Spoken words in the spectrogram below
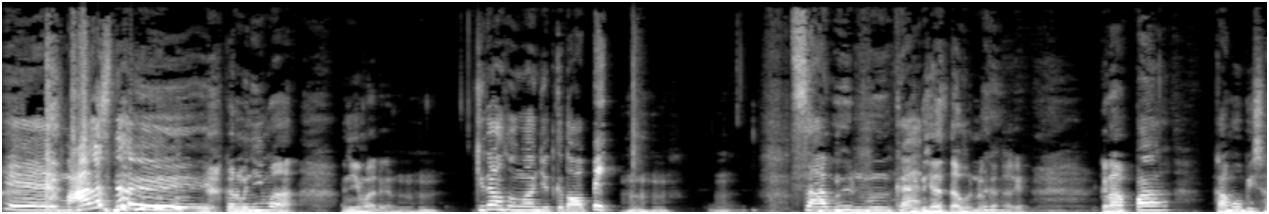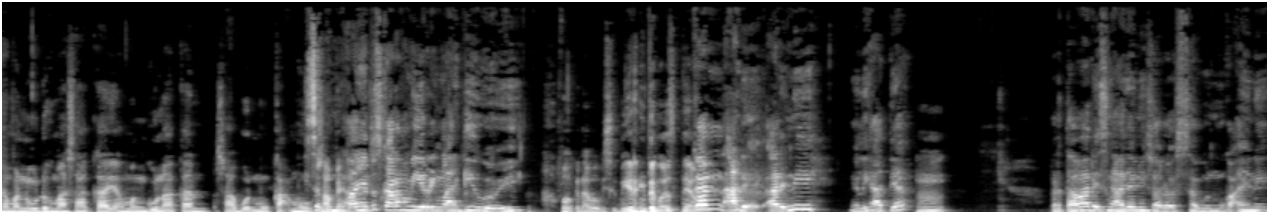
Eh, males deh. kan menyimak menyimak dengan Kita langsung lanjut ke topik. Sabun muka. ya sabun muka. Oke. Kenapa kamu bisa menuduh Masaka yang menggunakan sabun mukamu Sabun sampai mukanya habis? tuh sekarang miring lagi, woi. Oh, kenapa bisa miring tuh maksudnya? Kan adek adek nih ngelihat ya. Hmm. Pertama adek sengaja nih suara sabun mukanya nih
